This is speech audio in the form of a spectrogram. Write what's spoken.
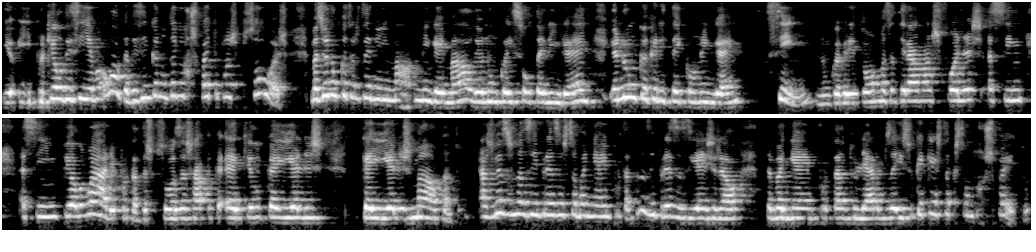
Eu, e porque ele dizia, Olga, dizem que eu não tenho respeito pelas pessoas, mas eu nunca tratei ninguém mal, eu nunca insultei ninguém, eu nunca gritei com ninguém. Sim, nunca gritou, mas atirava as folhas assim, assim pelo ar, e portanto as pessoas achavam que aquilo caía-lhes caía-lhes mal. Portanto, às vezes nas empresas também é importante, nas empresas e em geral também é importante olharmos a isso. O que é que é esta questão do respeito?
